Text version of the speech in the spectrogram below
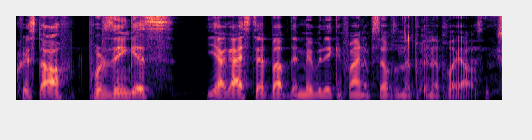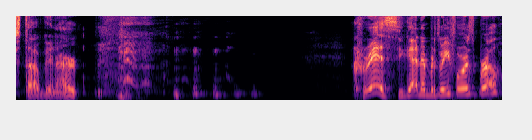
Kristaps Porzingis, yeah, guys step up. Then maybe they can find themselves in the in the playoffs. Stop getting hurt. Chris, you got number three for us, bro.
